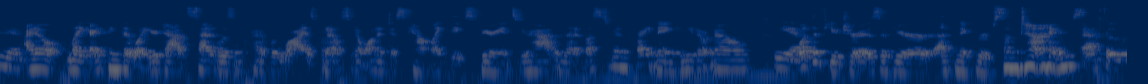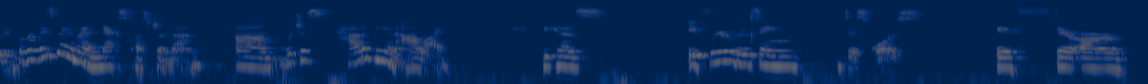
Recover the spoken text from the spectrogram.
yeah. I don't like I think that what your dad said was incredibly wise, but I also don't want to discount like the experience you had and that it must have been frightening and you don't know Yeah. what the future is of your ethnic group sometimes. Absolutely. Well, that leads me to my next question then, um, which is how to be an ally. Because if we're losing discourse, if there are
